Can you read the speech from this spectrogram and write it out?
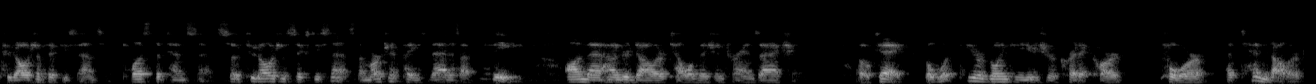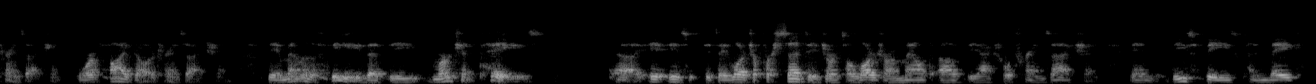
$2.50 plus the 10 cents. So $2.60. The merchant pays that as a fee on that $100 television transaction. Okay. But what if you're going to use your credit card for a $10 transaction or a $5 transaction? The amount of the fee that the merchant pays uh, is it's a larger percentage or it's a larger amount of the actual transaction. And these fees can make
